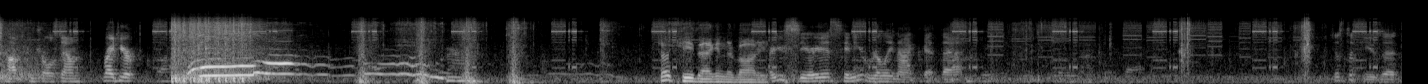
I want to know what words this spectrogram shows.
Top controls down. Right here. Oh! Start teabagging their body. Are you serious? Can you really not get that? Just defuse it.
